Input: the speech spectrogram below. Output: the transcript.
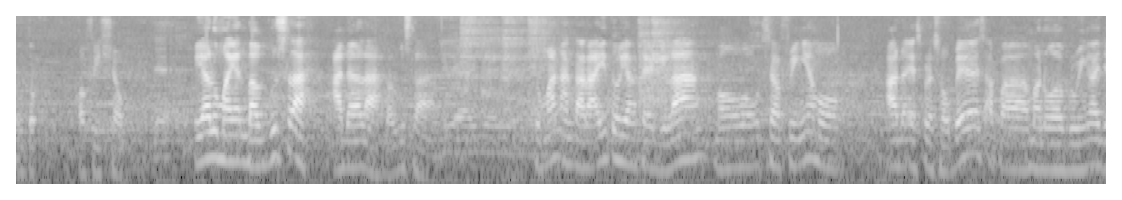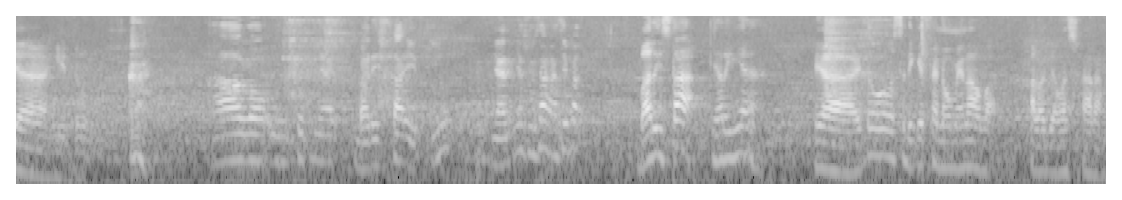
Untuk coffee shop. Oke. Ya lumayan bagus lah, ada lah, bagus lah. Iya, iya, iya. Cuman antara itu yang saya bilang, mau servingnya mau ada espresso base apa manual brewing aja gitu. Kalau untuknya barista itu nyarinya susah nggak sih pak? Barista nyarinya, ya itu sedikit fenomenal pak kalau zaman sekarang.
